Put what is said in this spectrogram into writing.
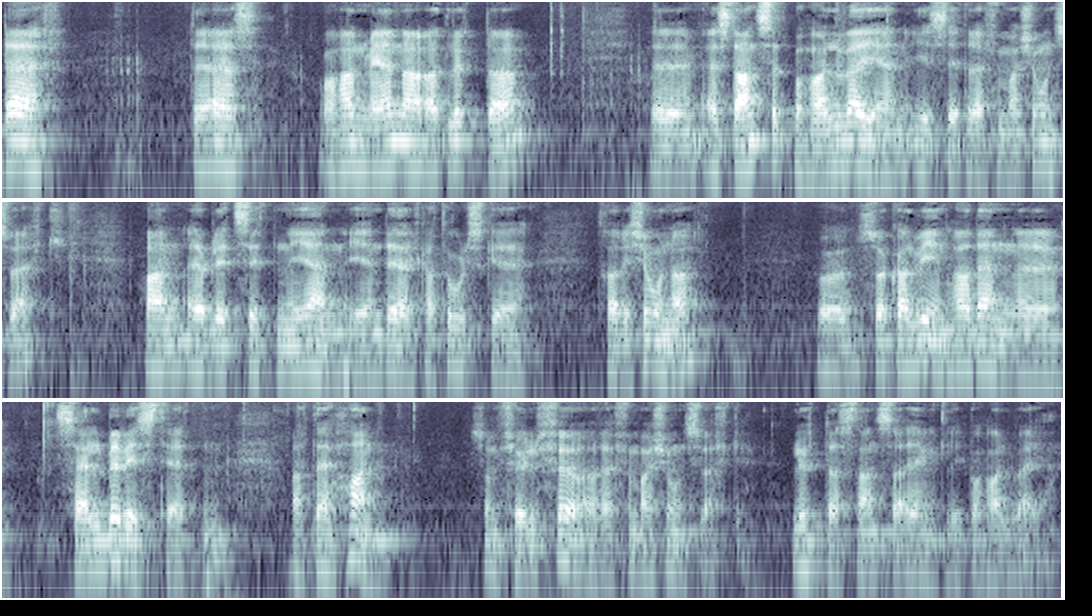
Der det er og han mener at Luther eh, er stanset på halvveien i sitt reformasjonsverk. Han er blitt sittende igjen i en del katolske tradisjoner. Og så Calvin har den eh, selvbevisstheten at det er han som fullfører reformasjonsverket. Luther stanser egentlig på halvveien.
